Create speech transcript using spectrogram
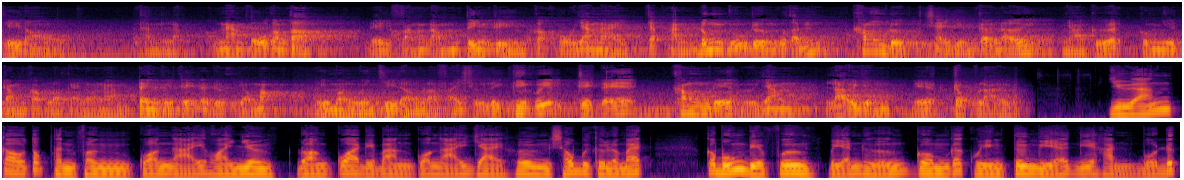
chỉ đạo thành lập năm tổ công tác để vận động tuyên truyền các hộ dân này chấp hành đúng chủ trương của tỉnh, không được xây dựng cơ nới nhà cửa cũng như trồng các loại cây lâu năm trên vị trí đã được giao mất. Ủy ban huyện chỉ đạo là phải xử lý kiên quyết, triệt để không để người dân lợi dụng để trục lợi Dự án cao tốc thành phần Quảng Ngãi Hoài Nhơn đoạn qua địa bàn Quảng Ngãi dài hơn 60 km, có 4 địa phương bị ảnh hưởng gồm các huyện Tư Nghĩa, Nghĩa Hành, Bộ Đức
